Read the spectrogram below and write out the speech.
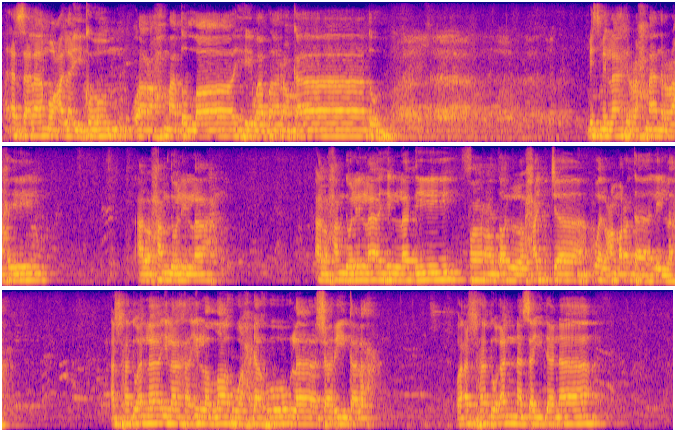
Assalamualaikum warahmatullahi wabarakatuh. Bismillahirrahmanirrahim. Alhamdulillah Alhamdulillahilladzi faradal hajja wal umrata lillah Ashhadu an la ilaha illallah wahdahu la syarikalah Wa ashhadu anna sayyidana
